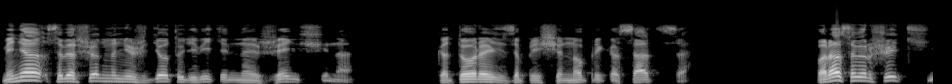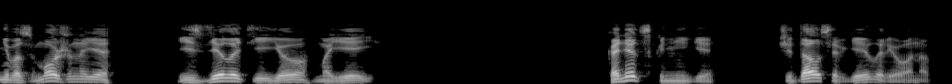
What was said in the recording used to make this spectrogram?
Меня совершенно не ждет удивительная женщина, которой запрещено прикасаться. Пора совершить невозможное и сделать ее моей. Конец книги. Читал Сергей Ларионов.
